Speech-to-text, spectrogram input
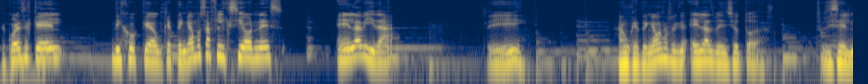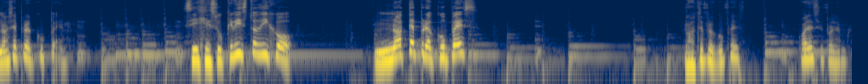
Recuérdense que Él dijo que aunque tengamos aflicciones en la vida, Sí. Aunque tengamos aflicción, Él las venció todas. Entonces dice Él, no se preocupen. Si Jesucristo dijo, no te preocupes, no te preocupes. ¿Cuál es el problema?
